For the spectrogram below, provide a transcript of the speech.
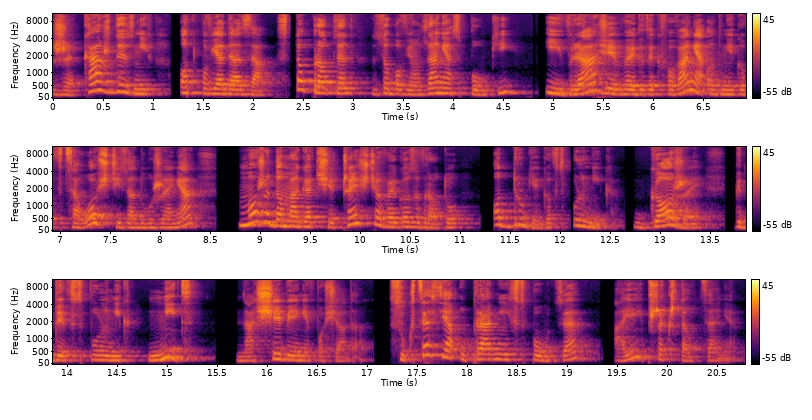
że każdy z nich odpowiada za 100% zobowiązania spółki i w razie wyegzekwowania od niego w całości zadłużenia może domagać się częściowego zwrotu od drugiego wspólnika. Gorzej, gdy wspólnik nic na siebie nie posiada. Sukcesja uprawnień w spółce, a jej przekształcenie.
